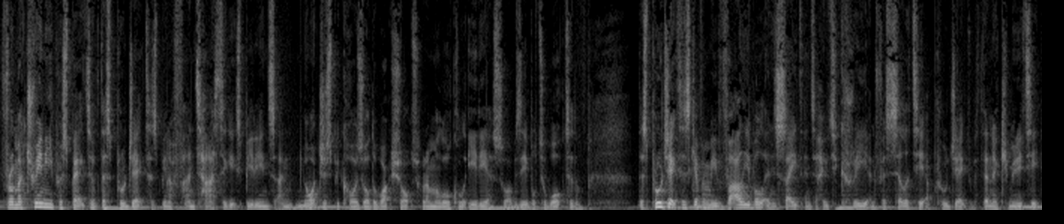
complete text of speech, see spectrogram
From a trainee perspective, this project has been a fantastic experience, and not just because all the workshops were in my local area, so I was able to walk to them. This project has given me valuable insight into how to create and facilitate a project within a community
